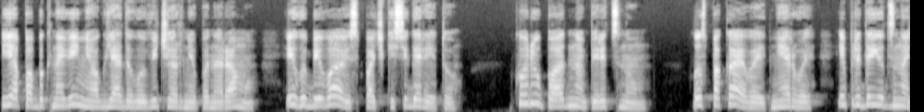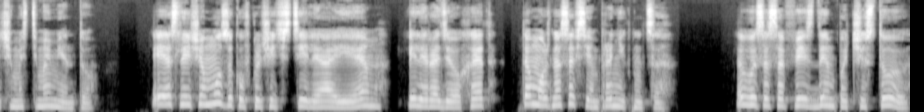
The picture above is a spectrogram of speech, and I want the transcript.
я по обыкновению оглядываю вечернюю панораму и выбиваю из пачки сигарету. Курю по одной перед сном. Успокаивает нервы и придает значимости моменту. Если еще музыку включить в стиле I.E.M. или Radiohead, то можно совсем проникнуться. Высосав весь дым подчистую,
